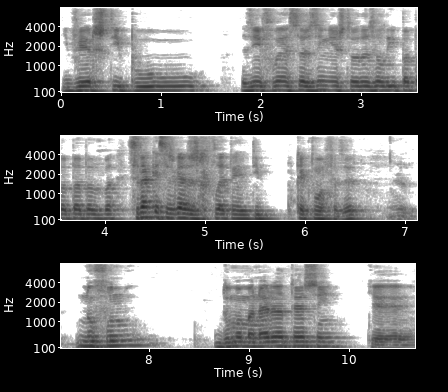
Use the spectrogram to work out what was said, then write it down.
e veres tipo as influencerzinhas todas ali. Pá, pá, pá, pá. Será que essas gajas refletem tipo o que é que estão a fazer? No fundo, de uma maneira até assim, que é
